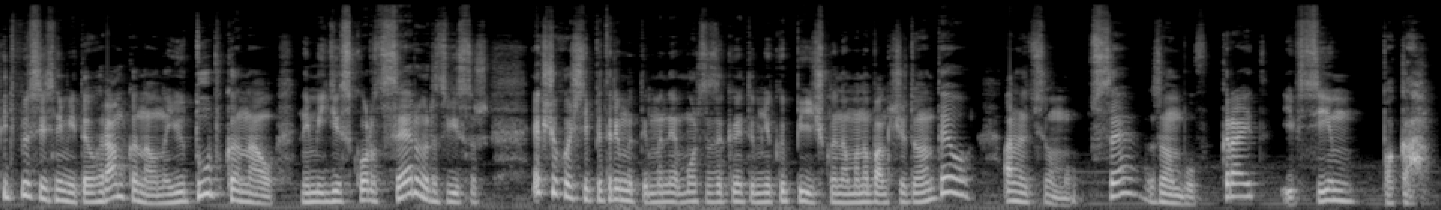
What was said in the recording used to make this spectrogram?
Підписуйтесь на мій телеграм-канал, на YouTube канал, на мій Discord сервер, звісно ж. Якщо хочете підтримати мене, можете закинути мені копійку на Монобанк чи Донатео. А на цьому все. З вами був Крайт і всім пока.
